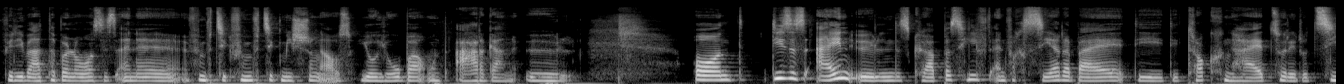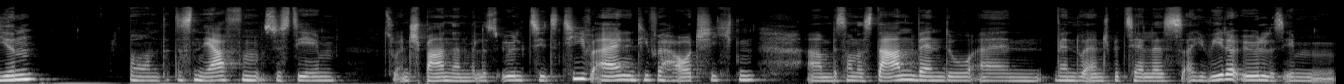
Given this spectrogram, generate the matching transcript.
für die Vata Balance ist eine 50-50 Mischung aus Jojoba und Arganöl. Und dieses Einölen des Körpers hilft einfach sehr dabei, die, die Trockenheit zu reduzieren und das Nervensystem zu entspannen, weil das Öl zieht tief ein in tiefe Hautschichten ähm, besonders dann, wenn du ein, wenn du ein spezielles Ayurveda-Öl, das eben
